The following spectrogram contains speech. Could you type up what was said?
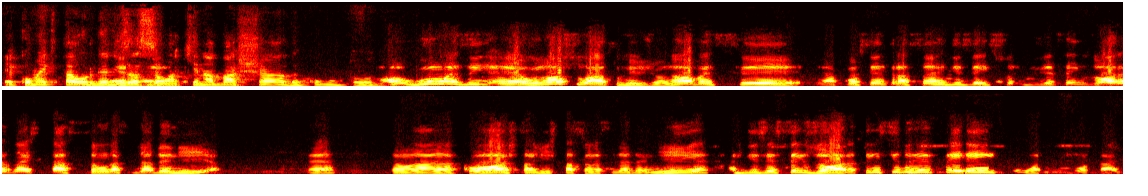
é como é que está a organização é, é, aqui na Baixada como um todo. Algumas, é, o nosso ato regional vai ser a concentração às 16 horas na Estação da Cidadania, né? Então, lá na costa, ali, Estação da Cidadania, às 16 horas. Tem sido referência já vontade,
